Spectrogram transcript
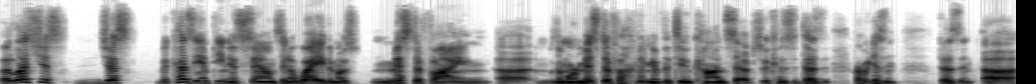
But let's just just because emptiness sounds in a way the most mystifying, uh, the more mystifying of the two concepts, because it doesn't probably doesn't doesn't uh,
